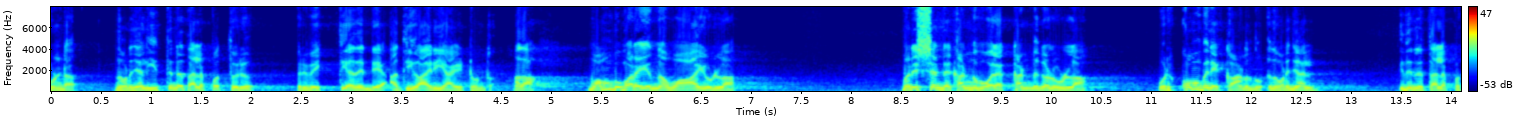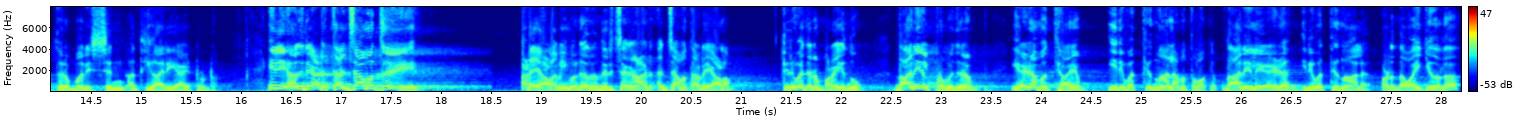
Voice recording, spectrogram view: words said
ഉണ്ട് എന്ന് പറഞ്ഞാൽ ഇതിന്റെ തലപ്പത്തൊരു ഒരു വ്യക്തി അതിന്റെ അധികാരിയായിട്ടുണ്ട്. അതാ വമ്പ് പറയുന്ന വായുള്ള മനുഷ്യന്റെ കണ്ണുപോലെ കണ്ണുകളുള്ള ഒരു കൊമ്പിനെ കാണുന്നു എന്ന് പറഞ്ഞാൽ ഇതിന്റെ തലപ്പത്തൊരു മനുഷ്യൻ അധികാരിയായിട്ടുണ്ട്. ഇനി അതിന്റെ അടുത്ത അഞ്ചാമത്തെ അടയാളം. ഈ മൃഗത്തെ തിരിച്ചറിയാൻ അഞ്ചാമത്തെ അടയാളം തിരുവചനം പറയുന്നു. ദാനിയൽ പ്രവചനം ഏഴാം അധ്യായം ഇരുപത്തിനാലാമത്തെ വാക്യം. ദാനിയിൽ ഏഴ് ഇരുപത്തിനാല്. അവിടെ എന്താ വായിക്കുന്നത്?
